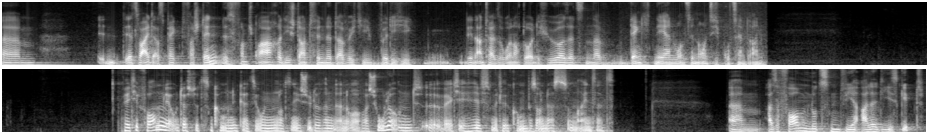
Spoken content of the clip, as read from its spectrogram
Ähm, der zweite Aspekt, Verständnis von Sprache, die stattfindet, da würde ich, die, würde ich den Anteil sogar noch deutlich höher setzen. Da denke ich, nähern wir uns den 90 Prozent an. Welche Formen der unterstützten Kommunikation nutzen die Schülerinnen an eurer Schule und äh, welche Hilfsmittel kommen besonders zum Einsatz? Ähm, also Formen nutzen wir alle, die es gibt.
